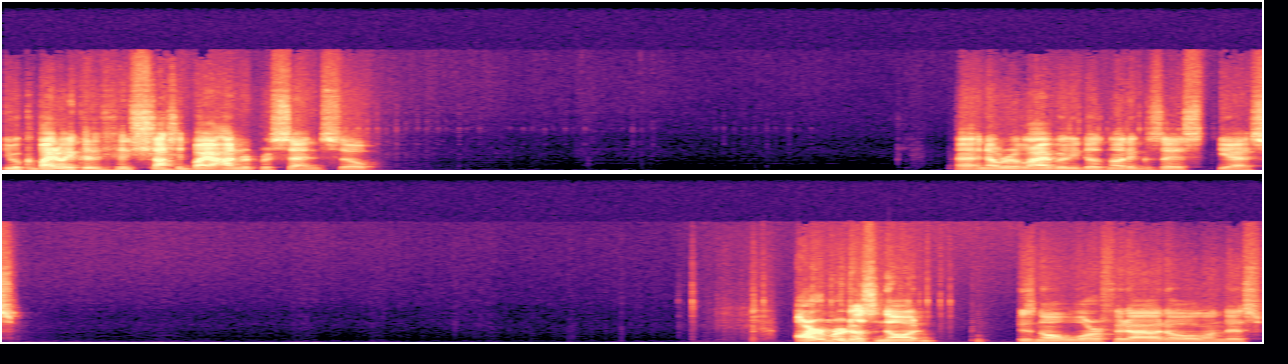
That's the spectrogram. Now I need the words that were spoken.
You could, by the way, you could slash it by 100%, so... Uh, now reliability does not exist, yes. Armor does not... is not worth it at all on this.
